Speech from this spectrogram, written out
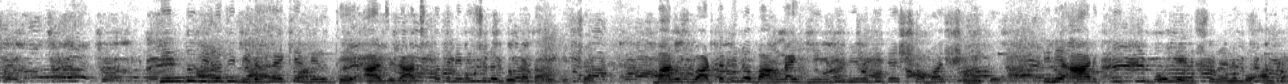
চলছে। হিন্দু বিরোধী বিধায়কের বিরুদ্ধে আজ রাজপথে নেমেছিল গোটা তারকেশ্বর। মানুষ বার্তা দিল, বাংলায় হিন্দু বিরোধীদের সময় সীমিত। তিনি আর কি কি বললেন শুনে নেব আমরা।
